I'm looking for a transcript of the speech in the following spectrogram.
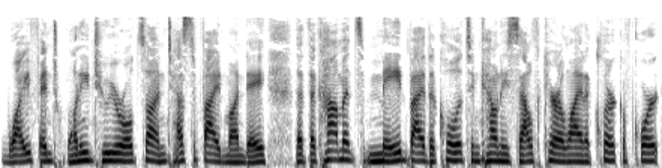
wife and 22 year old son testified Monday that the comments made by the Colleton County, South Carolina clerk of court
